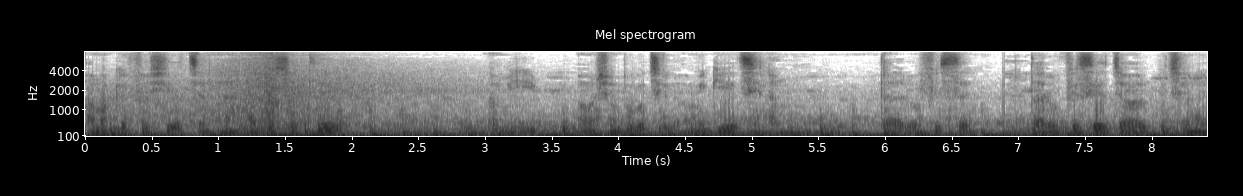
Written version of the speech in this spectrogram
আমাকে ফাঁসিয়েছেন। হ্যাঁ হাতের সাথে আমার ছিল, আমি গিয়েছিলাম তার অফিসে। তার অফিসে যাওয়ার পিছনে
